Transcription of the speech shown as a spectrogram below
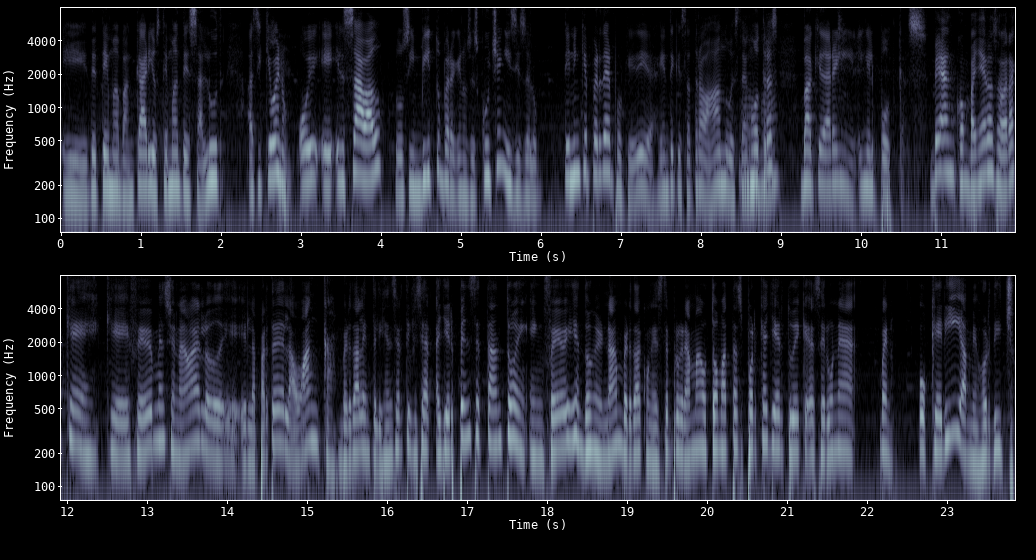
eh, de temas bancarios, temas de salud? Así que bueno, hoy, eh, el sábado, los invito para que nos escuchen y si se lo tienen que perder porque la gente que está trabajando está en otras, va a quedar en, el podcast. Vean, compañeros, ahora que, que Febe mencionaba lo de la parte de la banca, ¿verdad? La inteligencia artificial. Ayer pensé tanto en, en Febe y en Don Hernán, ¿verdad? Con este programa Autómatas, porque ayer tuve que hacer una, bueno, o quería, mejor dicho,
